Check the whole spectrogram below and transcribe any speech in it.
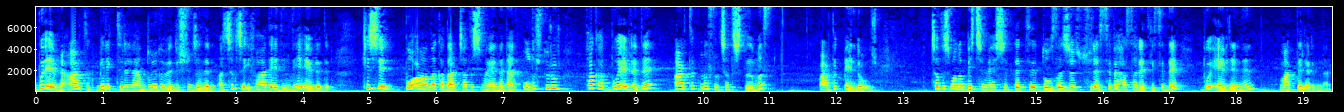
Bu evre artık biriktirilen duygu ve düşüncelerin açıkça ifade edildiği evredir. Kişi bu ana kadar çatışmaya neden oluşturur. Fakat bu evrede artık nasıl çatıştığımız artık belli olur. Çatışmanın biçimi, şiddeti, dozajı, süresi ve hasar etkisi de bu evrenin maddelerinden.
